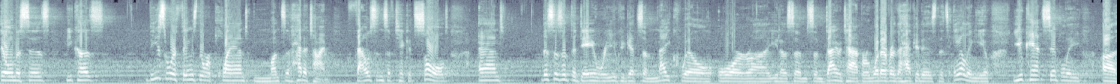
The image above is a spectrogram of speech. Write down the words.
illnesses because these were things that were planned months ahead of time thousands of tickets sold, and this isn't the day where you could get some Nyquil or uh, you know some some Dimetapp or whatever the heck it is that's ailing you. You can't simply uh,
